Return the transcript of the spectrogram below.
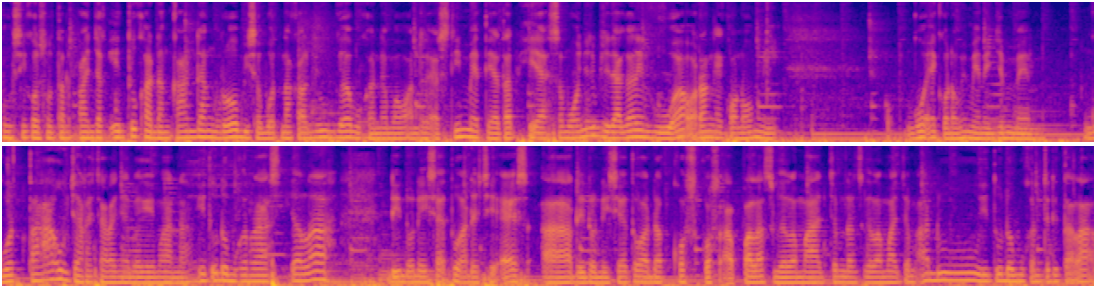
fungsi konsultan pajak itu kadang-kadang bro bisa buat nakal juga. Bukannya mau underestimate ya tapi ya semuanya bisa diagalin. Gua orang ekonomi. Gue ekonomi manajemen. Gue tahu cara-caranya bagaimana. Itu udah bukan rahasia lah. Di Indonesia tuh ada CSR di Indonesia tuh ada kos-kos apalah segala macam dan segala macam aduh itu udah bukan cerita lah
